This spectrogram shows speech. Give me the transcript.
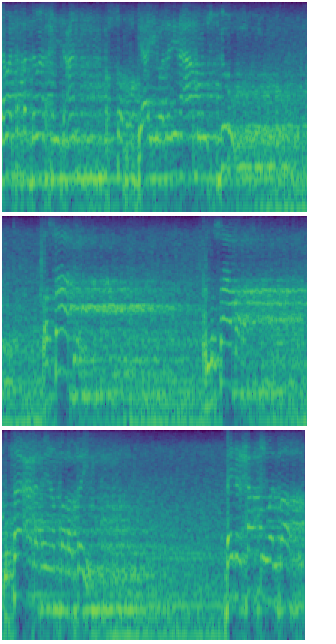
كما تقدم الحديث عن الصبر. يا أيها الذين آمنوا اصبروا وصابروا. المصابرة مفاعلة بين الطرفين. بين الحق والباطل.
